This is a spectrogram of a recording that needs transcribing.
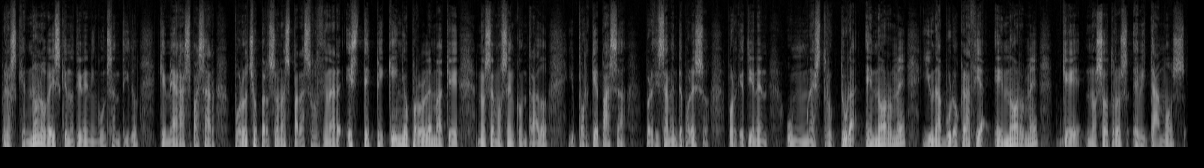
Pero es que no lo veis que no tiene ningún sentido, que me hagas pasar por ocho personas para solucionar este pequeño problema que nos hemos encontrado. ¿Y por qué pasa? Precisamente por eso, porque tienen una estructura enorme y una burocracia enorme que nosotros evitamos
